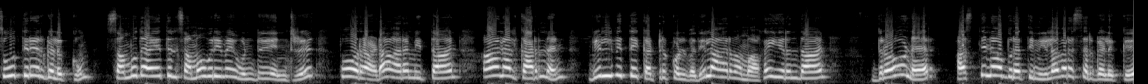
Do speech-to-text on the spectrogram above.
சூத்திரர்களுக்கும் சமுதாயத்தில் சம உரிமை உண்டு என்று போராட ஆரம்பித்தான். ஆனால் கர்ணன் வில்வித்தை கற்றுக்கொள்வதில் ஆர்வமாக இருந்தான். துரோணர் அஸ்தினாபுரத்தின் இளவரசர்களுக்கு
